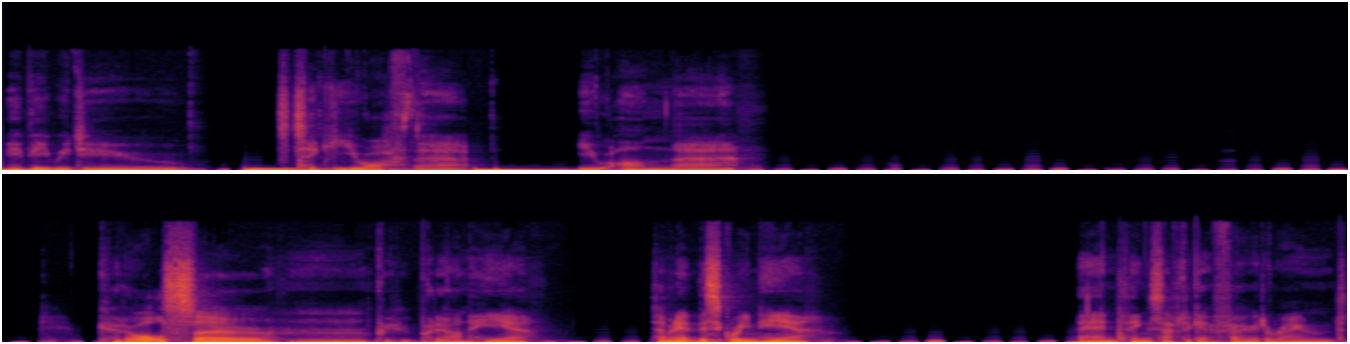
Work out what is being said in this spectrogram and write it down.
Maybe we do take you off there, you on there. Could also hmm, put it on here. Terminate this screen here. Then things have to get ferried around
